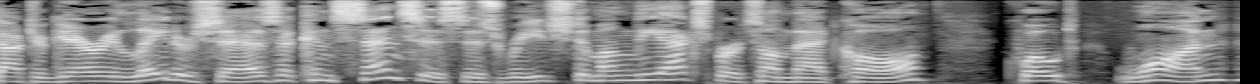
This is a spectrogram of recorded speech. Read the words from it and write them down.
Dr. Garry later says a consensus is reached among the experts on that call. Quote, one,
